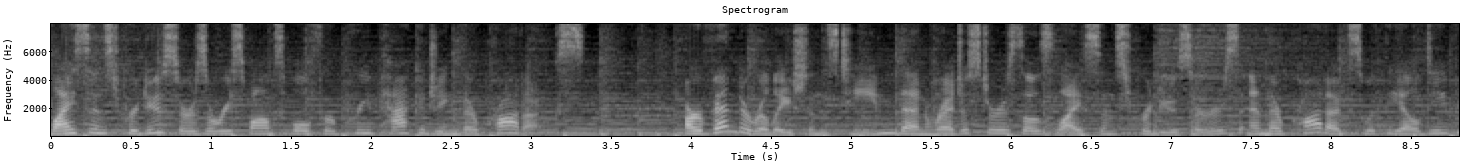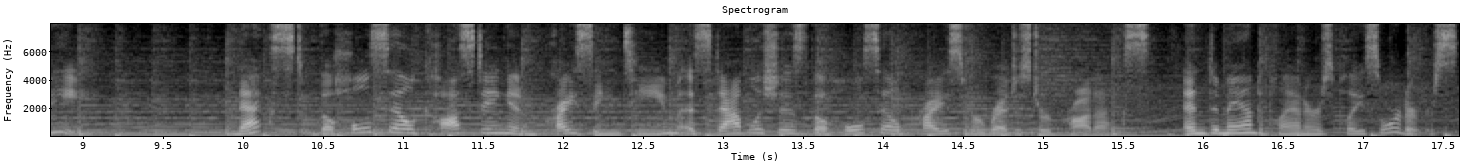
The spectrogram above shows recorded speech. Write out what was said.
Licensed producers are responsible for pre-packaging their products, our vendor relations team then registers those licensed producers and their products with the LDB. Next, the wholesale costing and pricing team establishes the wholesale price for registered products, and demand planners place orders.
